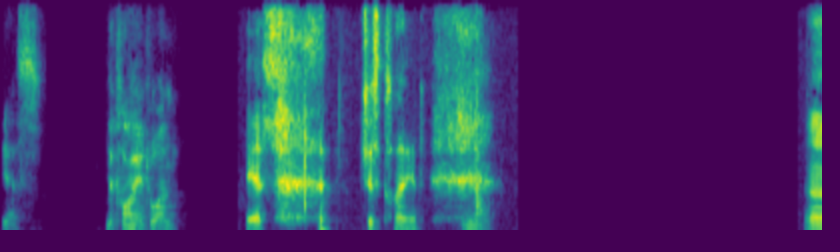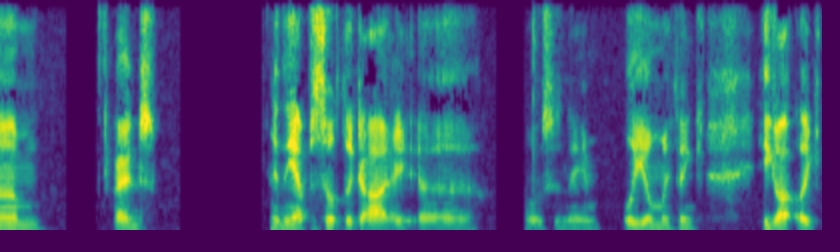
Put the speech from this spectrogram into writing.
Yes. The client one. Yes, just client. Yeah. Um, and in the episode, the guy, uh, what was his name? William, I think. He got like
